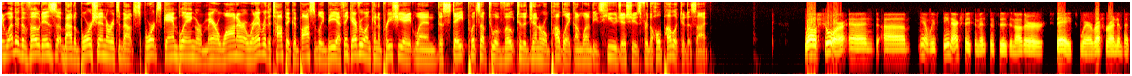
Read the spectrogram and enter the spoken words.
And whether the vote is about abortion or it's about sports gambling or marijuana or whatever the topic could possibly be, I think everyone can appreciate when the state puts up to a vote to the general public on one of these huge issues for the whole public to decide. Well, sure. And, um, you know, we've seen actually some instances in other states where referendum has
